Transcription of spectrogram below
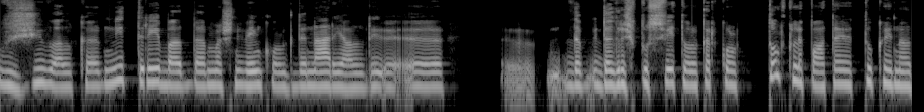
uživali, ker ni treba, da imaš ne vem koliko denarja ali e, e, da, da greš po svetu ali kar koli. Toliko lepote je tukaj na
